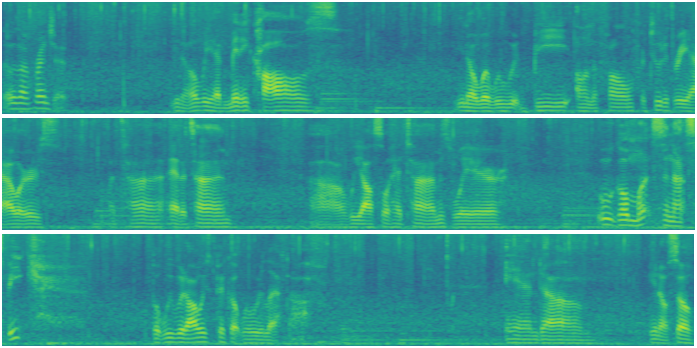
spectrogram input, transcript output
that was our friendship. You know, we had many calls you know, where we would be on the phone for two to three hours a time at a time. Uh, we also had times where we would go months and not speak, but we would always pick up where we left off. And, um, you know, so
